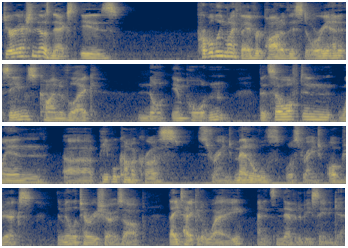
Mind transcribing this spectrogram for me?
Jerry actually does next is probably my favorite part of this story, and it seems kind of like not important, but so often when uh, people come across strange metals or strange objects, the military shows up, they take it away, and it's never to be seen again.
